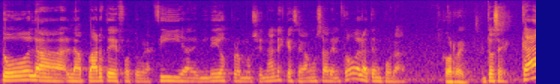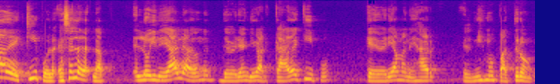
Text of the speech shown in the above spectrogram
toda la, la parte de fotografía, de videos promocionales que se van a usar en toda la temporada. Correcto. Entonces, cada equipo, ese es la- la- lo ideal a donde deberían llegar. Cada equipo que debería manejar el mismo patrón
